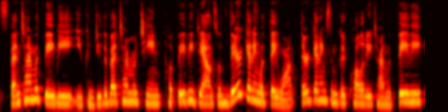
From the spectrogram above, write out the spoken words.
spend time with baby. You can do the bedtime routine, put baby down. So they're getting what they want. They're getting some good quality time with baby.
